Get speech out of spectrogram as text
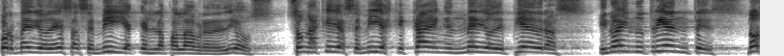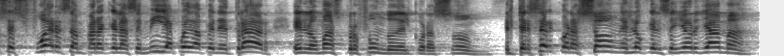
por medio de esa semilla que es la palabra de Dios. Son aquellas semillas que caen en medio de piedras y no hay nutrientes. No se esfuerzan para que la semilla pueda penetrar en lo más profundo del corazón. El tercer corazón es lo que el Señor llama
